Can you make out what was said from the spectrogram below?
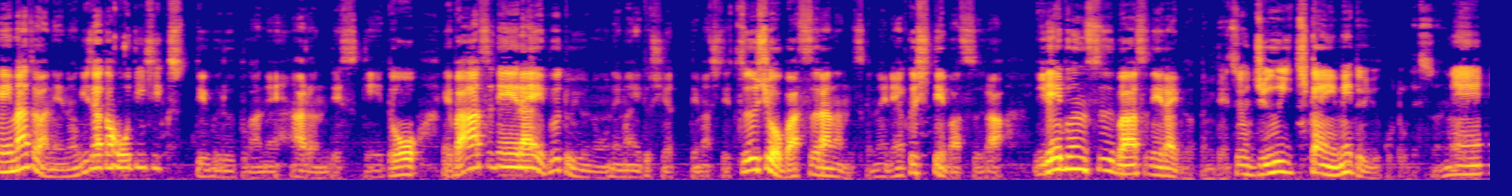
えー、まずはね、乃木坂46っていうグループがね、あるんですけど、えー、バースデーライブというのをね、毎年やってまして、通称バスラなんですけどね、略してバスラ。イレブンスバースデーライブだったみたいですよ。11回目ということですね。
